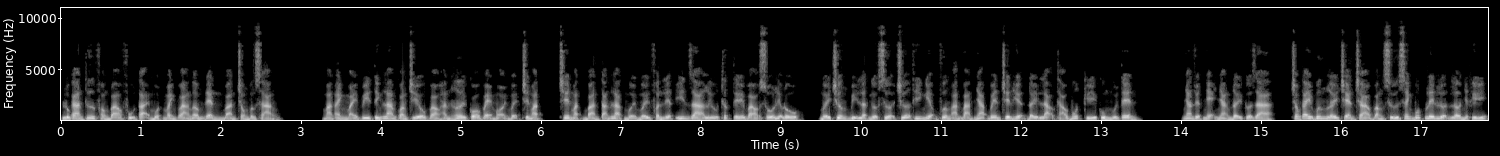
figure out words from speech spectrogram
Lục an thư phòng bao phủ tại một mảnh vàng ấm đèn bàn trong vầng sáng. Màn ảnh máy vi tính lam quang chiếu vào hắn hơi có vẻ mỏi mệt trên mặt trên mặt bàn tán lạc mười mấy phần liệt in ra lưu thức tế bảo số liệu đồ, mấy chương bị lật ngược sửa chữa thí nghiệm phương án bản nháp bên trên hiện đầy lạo thảo bút ký cùng mũi tên. Nhan duyệt nhẹ nhàng đẩy cửa ra, trong tay bưng lấy chén trà bằng sứ xanh bút lên lượn lờ nhiệt khí,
